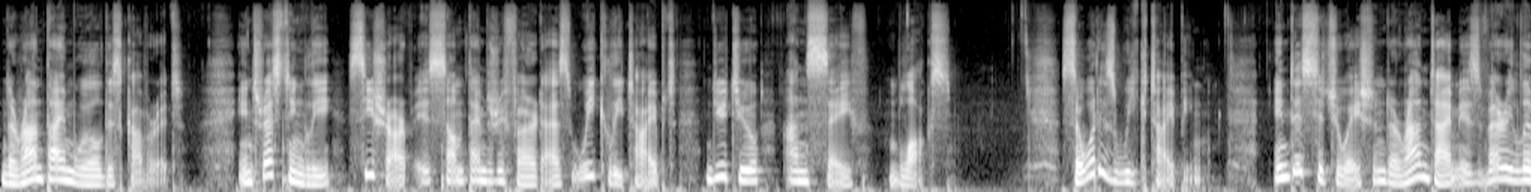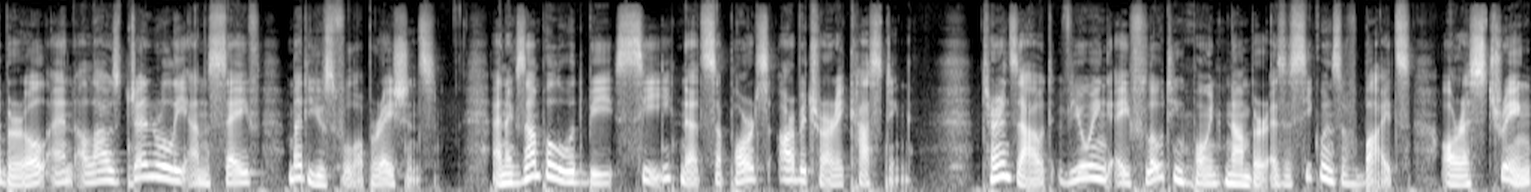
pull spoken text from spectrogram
the runtime will discover it. Interestingly, C Sharp is sometimes referred as weakly typed due to unsafe blocks. So what is weak typing? In this situation, the runtime is very liberal and allows generally unsafe but useful operations. An example would be C that supports arbitrary casting. Turns out, viewing a floating point number as a sequence of bytes or a string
